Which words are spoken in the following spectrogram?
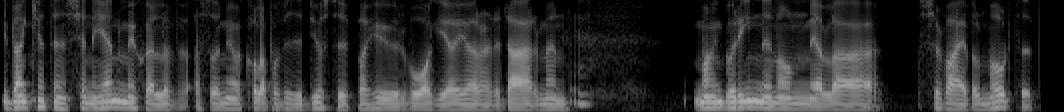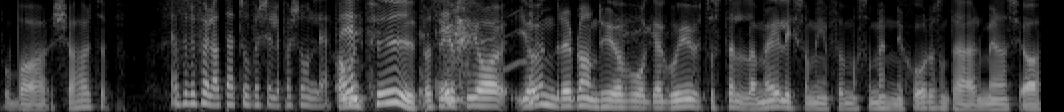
ibland kan jag inte ens känna igen mig själv, alltså när jag kollar på videos typ, hur vågar jag göra det där? Men man går in i någon jävla survival mode typ och bara kör typ. Ja, så du føler at det er to forskjellige personligheter? Ja men typ, alltså, jag, för jag, jag undrar ibland hur jag vågar gå ut och ställa mig liksom inför massa människor och sånt där medan jag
